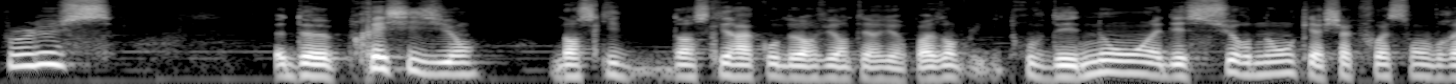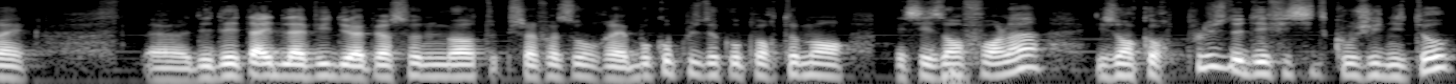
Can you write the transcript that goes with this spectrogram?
plus de précision dans ce qu'ils racontent de leur vie antérieure. Par exemple, ils trouvent des noms et des surnoms qui à chaque fois sont vrais. Euh, des détails de la vie de la personne morte, chaque fois sont vrais, beaucoup plus de comportements. Et ces enfants-là, ils ont encore plus de déficits congénitaux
